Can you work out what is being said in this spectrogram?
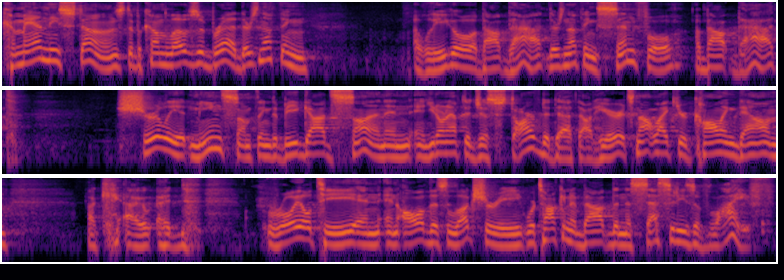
command these stones to become loaves of bread. There's nothing illegal about that, there's nothing sinful about that. Surely it means something to be God's son, and, and you don't have to just starve to death out here. It's not like you're calling down a, a, a royalty and, and all of this luxury. We're talking about the necessities of life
